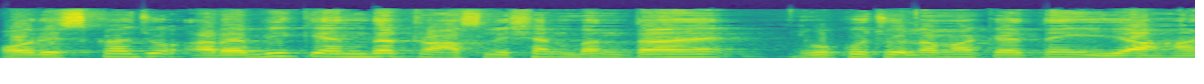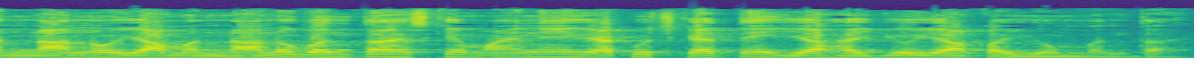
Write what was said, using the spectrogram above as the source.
और इसका जो अरबी के अंदर ट्रांसलेशन बनता है, वो कुछ उलमा कहते हैं, या हन्नानो, या मन्नानो बनता है इसके मायने, या कुछ कहते हैं, या हयो या कयूम बनता है।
